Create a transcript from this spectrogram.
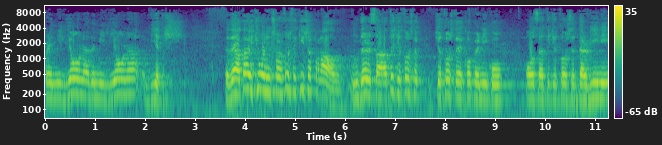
prej miliona dhe miliona vjetësh. Dhe ata e quanin çfarë thoshte kisha përrallë, ndërsa atë që thoshte që thoshte Koperniku ose atë që thoshte Darwini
